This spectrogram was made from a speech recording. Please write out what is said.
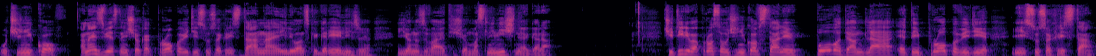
учеников. Она известна еще как проповедь Иисуса Христа на Илионской горе, или же ее называют еще Масленичная гора. Четыре вопроса учеников стали поводом для этой проповеди Иисуса Христа.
